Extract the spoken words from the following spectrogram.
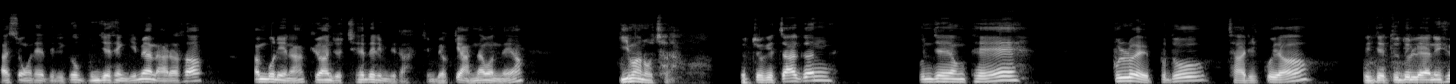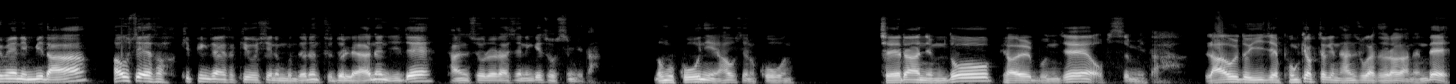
발송을 해드리고 문제 생기면 알아서 환불이나 교환 조치 해드립니다. 지금 몇 개 안 남았네요. 25,000원. 이쪽에 작은 문제 형태의 블루 엘프도 잘 있고요. 이제 두들레아는 휴면입니다. 하우스에서 키핑장에서 키우시는 분들은 두들레아는 이제 단수를 하시는 게 좋습니다. 너무 고온이에요 하우스는 고온. 제라늄도 별 문제 없습니다. 라울도 이제 본격적인 단수가 들어가는데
